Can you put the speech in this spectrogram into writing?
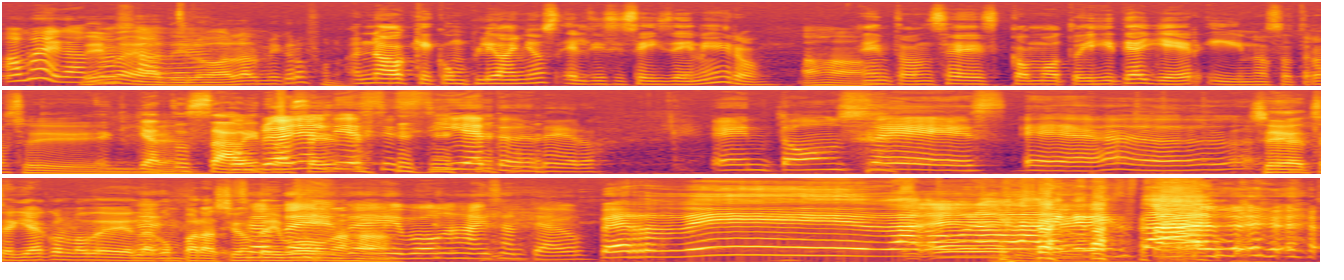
Omega, Dime, no sabe. dilo, al micrófono. No, que cumplió años el 16 de enero. Ajá. Entonces, como tú dijiste ayer y nosotros Sí, eh, ya bien. tú sabes. El entonces- 17 de enero. Entonces, eh, Sí, seguía con lo de la comparación O sea, de Ivonne. ajá. de Ivonne, ajá, y Santiago. Perdida como una Eh. bola de cristal.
